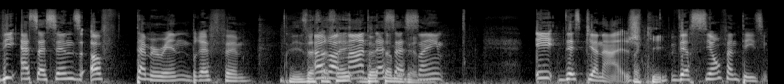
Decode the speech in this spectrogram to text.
The Assassins of Tamarin. Bref, euh, Les un roman d'assassins et d'espionnage. Version fantasy.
